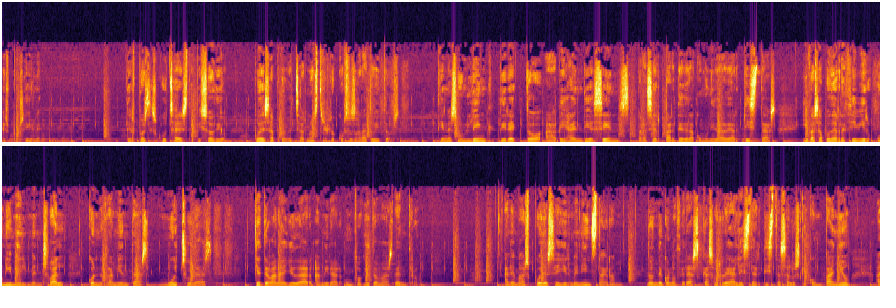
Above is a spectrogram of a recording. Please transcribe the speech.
es posible. Después de escuchar este episodio, puedes aprovechar nuestros recursos gratuitos tienes un link directo a Behind the Scenes para ser parte de la comunidad de artistas y vas a poder recibir un email mensual con herramientas muy chulas que te van a ayudar a mirar un poquito más dentro. Además puedes seguirme en Instagram, donde conocerás casos reales de artistas a los que acompaño a,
